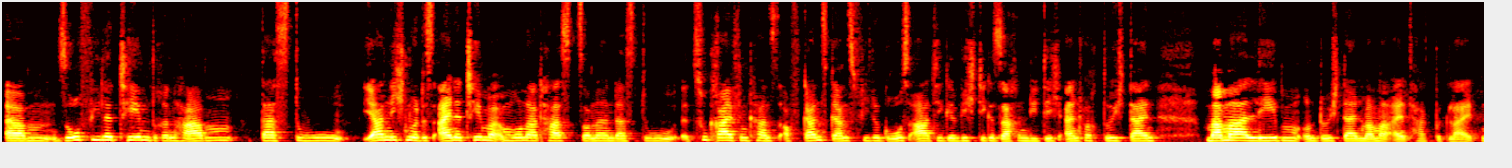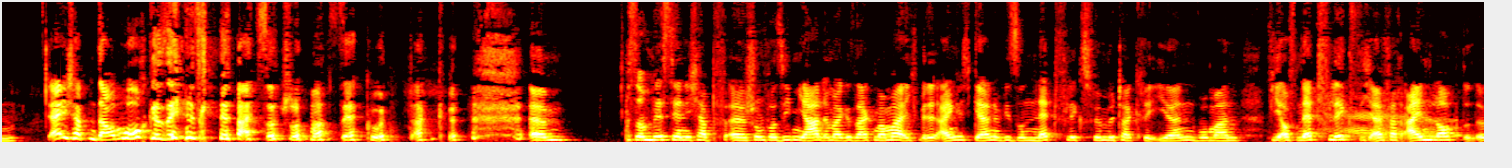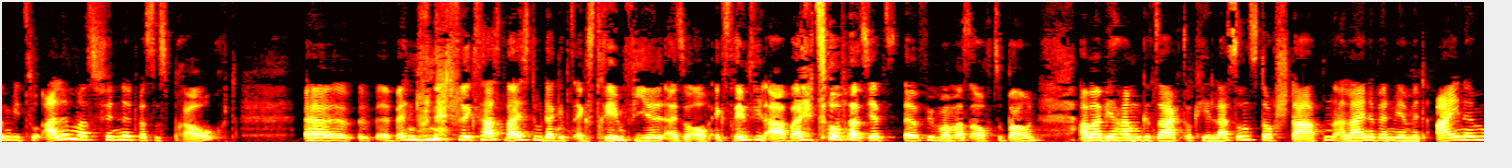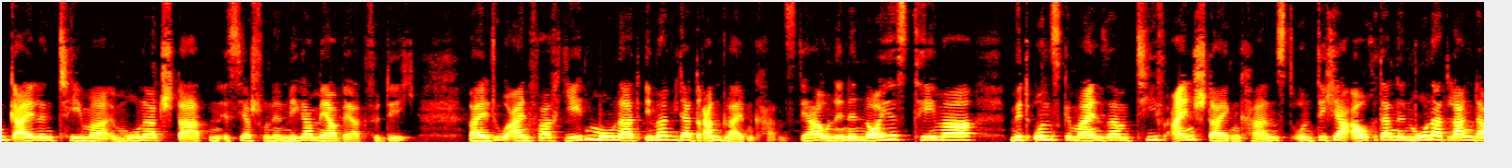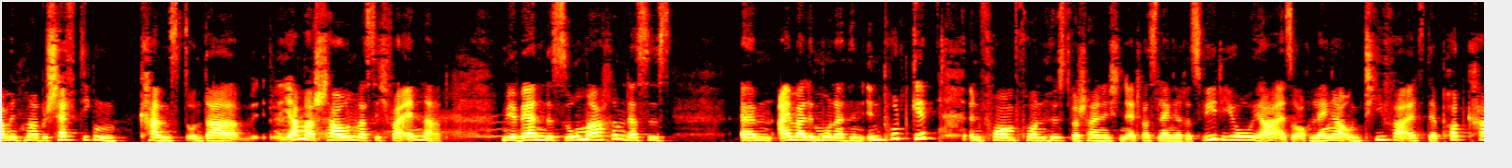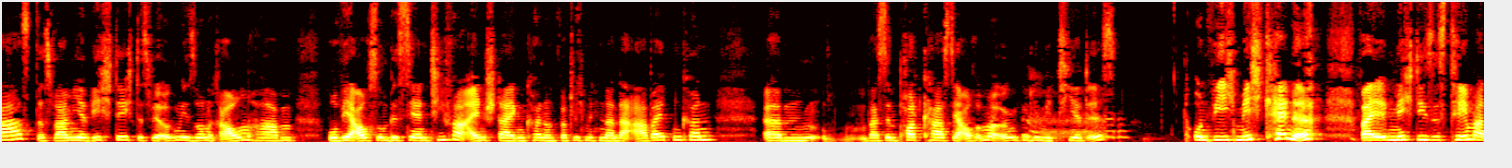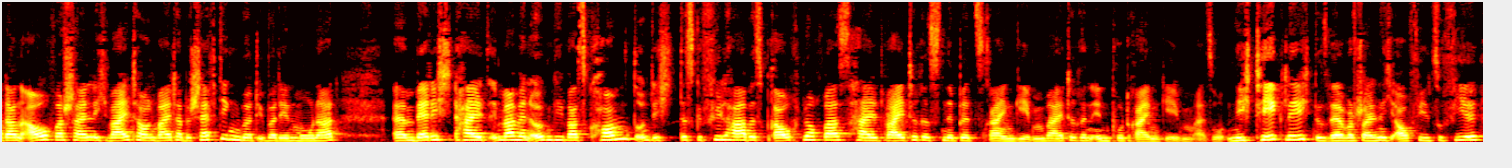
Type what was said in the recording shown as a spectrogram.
ähm, so viele Themen drin haben, dass du ja nicht nur das eine Thema im Monat hast, sondern dass du zugreifen kannst auf ganz, ganz viele großartige, wichtige Sachen, die dich einfach durch dein Mama-Leben und durch deinen Mama-Alltag begleiten. Ey, ich habe einen Daumen hoch gesehen, also schon mal sehr gut, danke. Ähm, so ein bisschen, ich habe äh, schon vor sieben Jahren immer gesagt, Mama, ich will eigentlich gerne wie so ein Netflix für Mütter kreieren, wo man wie auf Netflix sich einfach einloggt und irgendwie zu allem was findet, was es braucht äh, wenn du Netflix hast, weißt du, da gibt's extrem viel, also auch extrem viel Arbeit, sowas jetzt äh, für Mamas aufzubauen. Aber wir haben gesagt, okay, lass uns doch starten. Alleine wenn wir mit einem geilen Thema im Monat starten, ist ja schon ein mega Mehrwert für dich weil du einfach jeden Monat immer wieder dranbleiben kannst, ja, und in ein neues Thema mit uns gemeinsam tief einsteigen kannst und dich ja auch dann einen Monat lang damit mal beschäftigen kannst und da, ja, mal schauen, was sich verändert. Wir werden das so machen, dass es ähm, einmal im Monat einen Input gibt, in Form von höchstwahrscheinlich ein etwas längeres Video, ja, also auch länger und tiefer als der Podcast. Das war mir wichtig, dass wir irgendwie so einen Raum haben, wo wir auch so ein bisschen tiefer einsteigen können und wirklich miteinander arbeiten können, ähm, was im Podcast ja auch immer irgendwie limitiert ist. Und wie ich mich kenne, weil mich dieses Thema dann auch wahrscheinlich weiter und weiter beschäftigen wird über den Monat, ähm, werde ich halt immer, wenn irgendwie was kommt und ich das Gefühl habe, es braucht noch was, halt weitere Snippets reingeben, weiteren Input reingeben. Also nicht täglich, das wäre wahrscheinlich auch viel zu viel.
